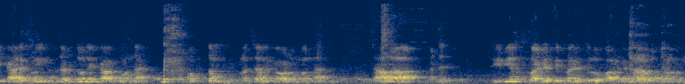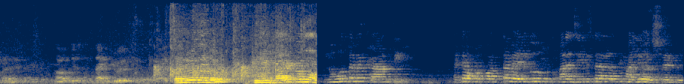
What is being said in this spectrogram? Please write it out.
ఈ కార్యక్రమం ఇంతటితోనే కాకుండా మొత్తం ప్రచారం కావడం వల్ల చాలా అంటే జీవీఎల్ ప్రగతి ప్రగతిలో భాగంగా నా ఉద్దేశం. థ్యాంక్ యూ వెరీ మచ్ ధన్యవాదాలు. ఈ కార్యక్రమం నూతన క్రాంతి. అంటే ఒక కొత్త వెలుగు మన జీవితాల్లోకి మళ్ళీ వచ్చినట్టు.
